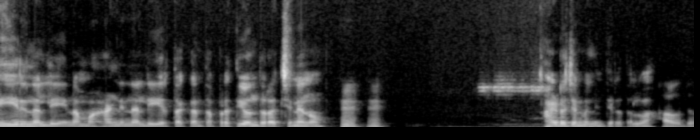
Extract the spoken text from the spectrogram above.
ನೀರಿನಲ್ಲಿ ನಮ್ಮ ಹಣ್ಣಿನಲ್ಲಿ ಇರ್ತಕ್ಕಂಥ ಪ್ರತಿಯೊಂದು ರಚನೆನೂ ಹೈಡ್ರೋಜನ್ ಮೇಲೆ ನಿಂತಿರುತ್ತಲ್ವಾ? ಹೌದು.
